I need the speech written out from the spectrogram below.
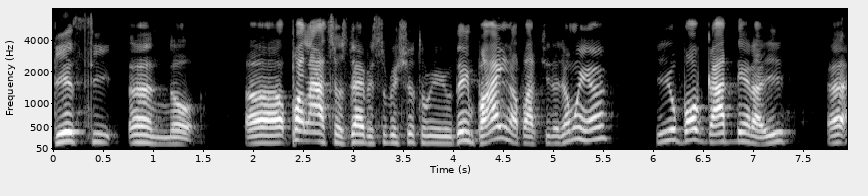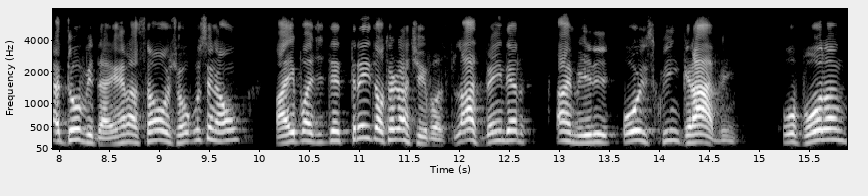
desse ano. Uh, Palácios deve substituir o Dembay na partida de amanhã e o Bob Gardner aí é, é dúvida em relação ao jogo, senão aí pode ter três alternativas: Las Bender, Amiri ou Screen Graven. O Volan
